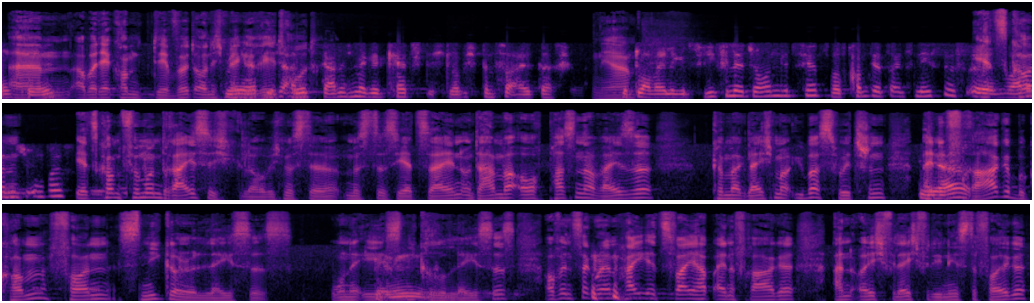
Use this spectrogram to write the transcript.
Okay. Ähm, aber der kommt, der wird auch nicht mehr nee, geredet. Ich gar nicht mehr gecatcht. Ich glaube, ich bin zu alt dafür. Ja. Mittlerweile gibt es, wie viele Jordan gibt es jetzt? Was kommt jetzt als nächstes? Äh, jetzt, kommt, jetzt kommt 35, glaube ich, müsste, müsste es jetzt sein. Und da haben wir auch passenderweise, können wir gleich mal überswitchen, eine ja. Frage bekommen von Sneaker Laces ohne E, Sneaker Laces. Auf Instagram, hi ihr zwei, habe eine Frage an euch vielleicht für die nächste Folge.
